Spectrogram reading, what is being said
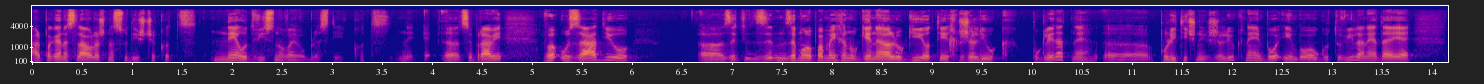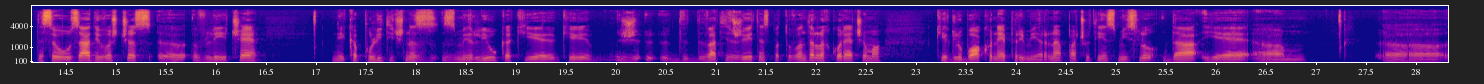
ali pa ga naslavljaš na sodišče kot neodvisno vajo oblasti. Kot ne, eh, se pravi, v ozadju, eh, zdaj moramo pa mehano genealogijo teh žaljivk pogledati, ne, uh, političnih žaljivk ne, in, bo, in bo ugotovila, ne, da, je, da se v zadju vse čas uh, vleče neka politična zmerljivka, ki je, ki je 2019 pa to vendar lahko rečemo, ki je globoko neprimerna, pač v tem smislu, da je um, uh,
